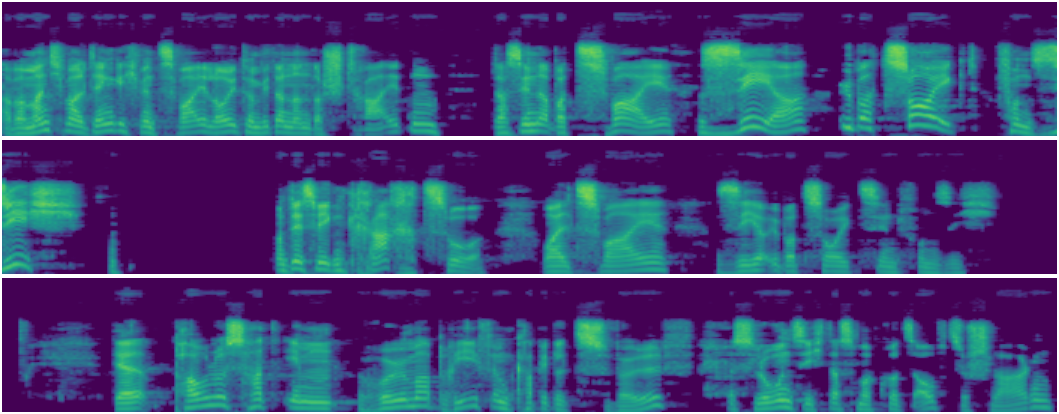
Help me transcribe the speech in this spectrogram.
Aber manchmal denke ich, wenn zwei Leute miteinander streiten, da sind aber zwei sehr überzeugt von sich. Und deswegen kracht so, weil zwei sehr überzeugt sind von sich. Der Paulus hat im Römerbrief im Kapitel 12, es lohnt sich, das mal kurz aufzuschlagen,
